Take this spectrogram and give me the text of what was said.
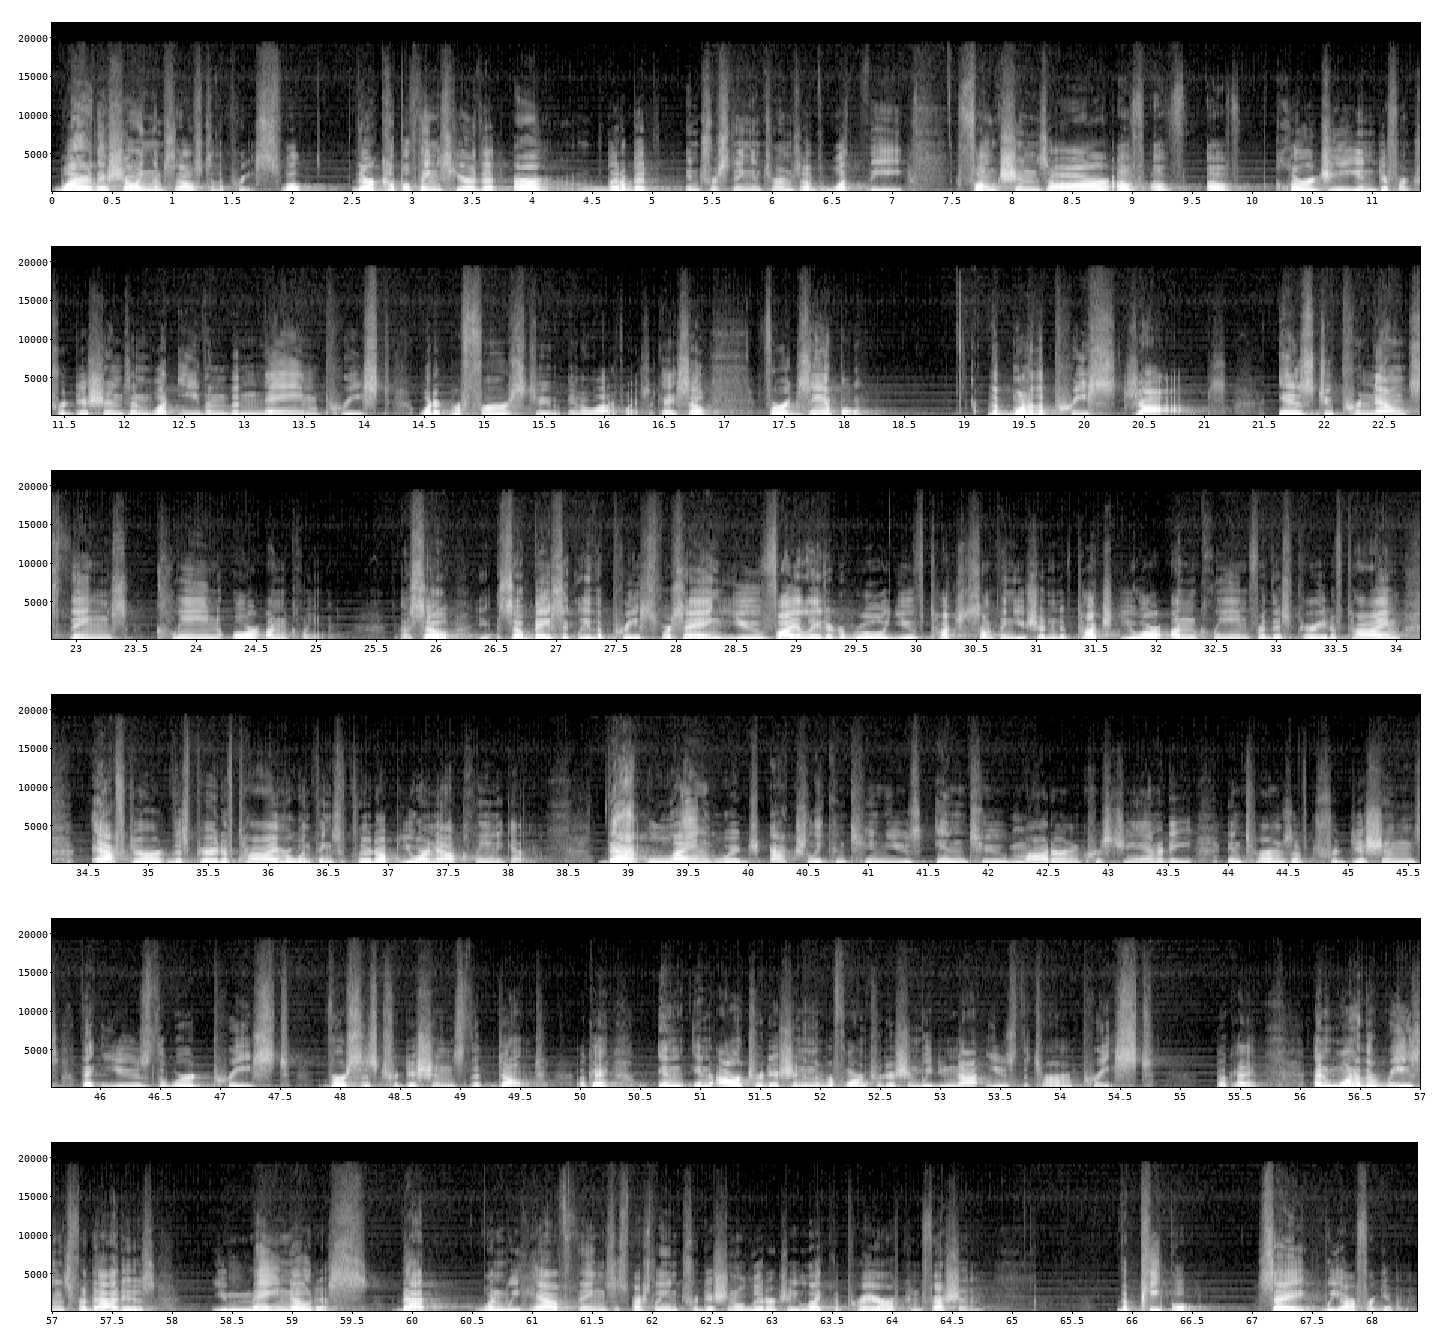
Why are they showing themselves to the priests? Well, there are a couple things here that are a little bit interesting in terms of what the functions are of, of, of clergy in different traditions and what even the name priest, what it refers to in a lot of ways. Okay, so for example, the, one of the priest's jobs is to pronounce things clean or unclean. Uh, so, so basically, the priests were saying, You've violated a rule, you've touched something you shouldn't have touched, you are unclean for this period of time. After this period of time, or when things have cleared up, you are now clean again. That language actually continues into modern Christianity in terms of traditions that use the word priest versus traditions that don't. Okay? In, in our tradition, in the Reformed tradition, we do not use the term priest okay? And one of the reasons for that is you may notice that when we have things, especially in traditional liturgy like the prayer of confession, the people say, We are forgiven.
